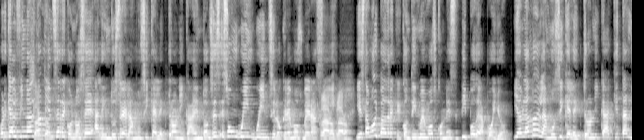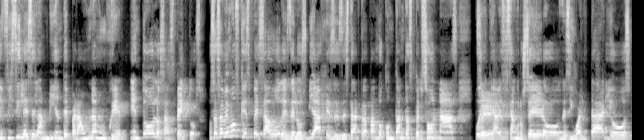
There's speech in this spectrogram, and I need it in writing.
porque al final también se reconoce a la industria de la música electrónica. Entonces es un win-win si lo queremos ver así. Claro, claro. Y está muy padre que continuemos con ese tipo de apoyo. Y hablando de la música electrónica, ¿qué tan difícil es el ambiente para una mujer en todos los aspectos? O sea, sabemos que es pesado desde los viajes, desde estar tratando con tantas personas, puede que a veces sean groseros, desigualitarios,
